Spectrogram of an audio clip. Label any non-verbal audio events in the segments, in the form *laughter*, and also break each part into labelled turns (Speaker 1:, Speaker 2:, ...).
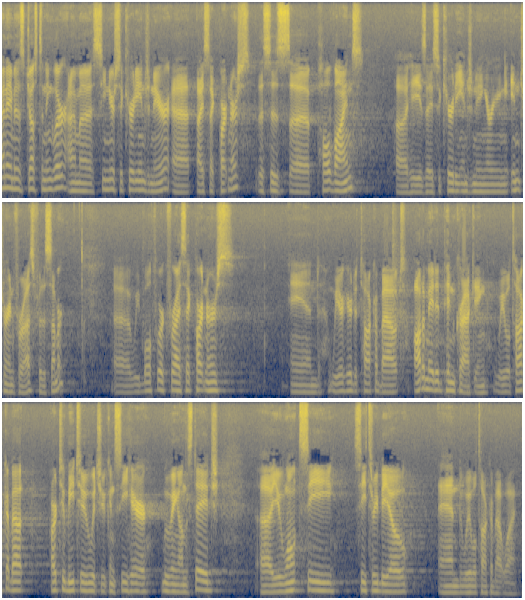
Speaker 1: My name is Justin Engler. I'm a senior security engineer at ISEC Partners. This is uh, Paul Vines. Uh, he's a security engineering intern for us for the summer. Uh, we both work for ISEC Partners, and we are here to talk about automated pin cracking. We will talk about R2B2, which you can see here moving on the stage. Uh, you won't see C3BO, and we will talk about why.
